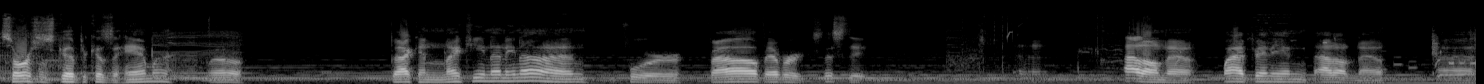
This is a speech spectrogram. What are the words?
Source is good because the hammer. Well, back in 1999, before Valve ever existed, uh, I don't know. My opinion, I don't know. uh,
